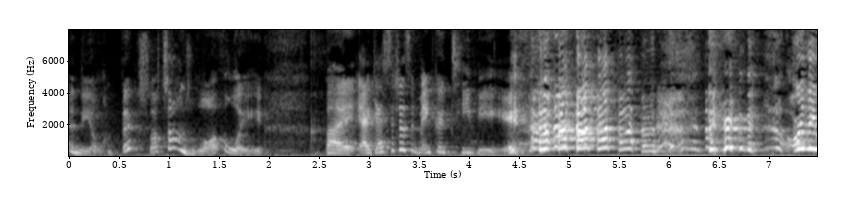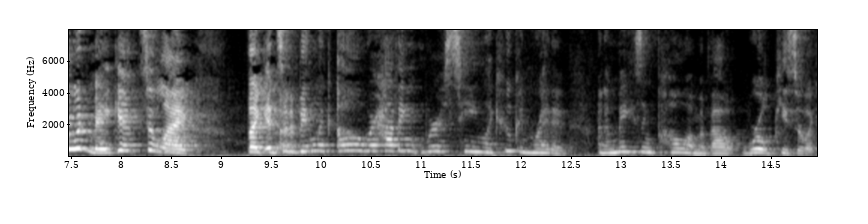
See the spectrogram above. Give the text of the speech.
in the Olympics. That sounds lovely. But I guess it doesn't make good TV. or they would make it to like like instead of being like oh we're having we're seeing like who can write a, an amazing poem about world peace they're like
